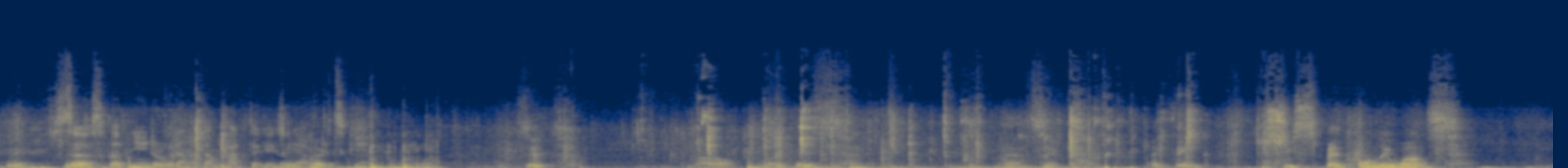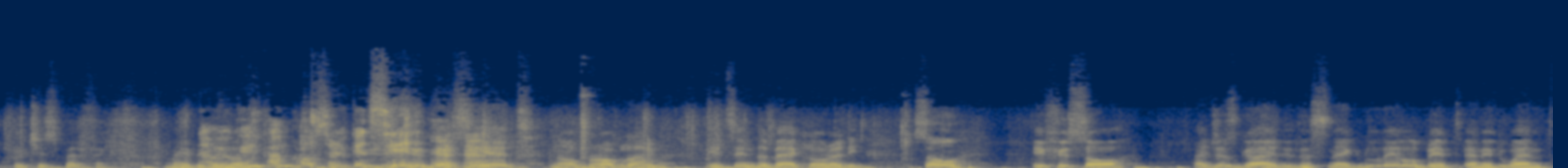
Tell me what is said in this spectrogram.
okay. S sklepní dolů dáme tam hák, tak jak říkám Okay. vždycky. That's it. Now, like this. That's it. I think she spat only once, which is perfect. Maybe Now you can come closer, you can see you it. can see it, no problem. It's in the back already. So, if you saw, I just guided the snake a little bit and it went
